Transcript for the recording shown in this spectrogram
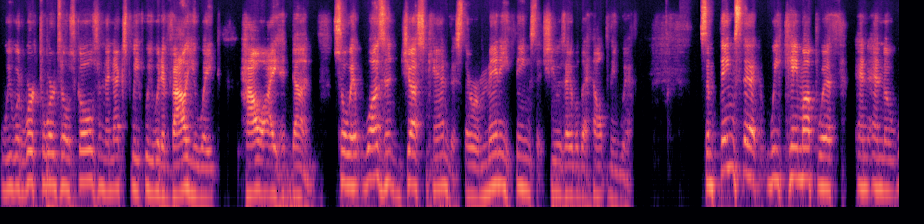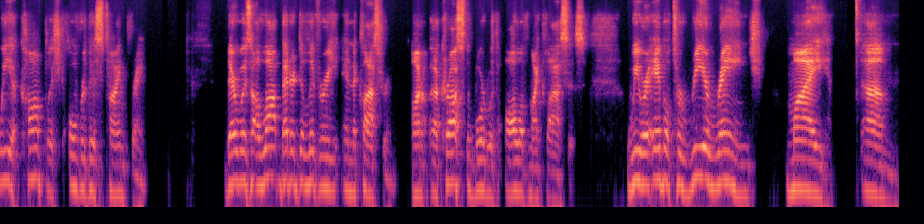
we would work towards those goals. And the next week we would evaluate how I had done. So it wasn't just Canvas. There were many things that she was able to help me with. Some things that we came up with and, and that we accomplished over this time frame. There was a lot better delivery in the classroom on across the board with all of my classes. We were able to rearrange my um,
